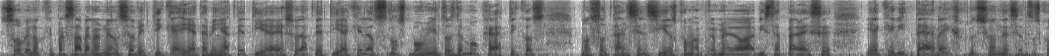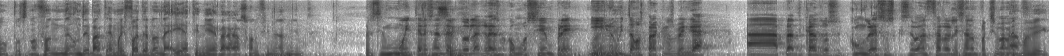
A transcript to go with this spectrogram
sobre lo que pasaba en la Unión Soviética. Ella también advertía eso, advertía que los, los movimientos democráticos no son tan sencillos como a primera vista parece y hay que evitar la exclusión de ciertos grupos. ¿no? Fue un, debate muy fuerte donde ella tenía la razón finalmente. Pues muy interesante, doctor. Le agradezco como siempre y lo invitamos para que nos venga a platicar de los congresos que se van a estar realizando próximamente. Ah, muy bien.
